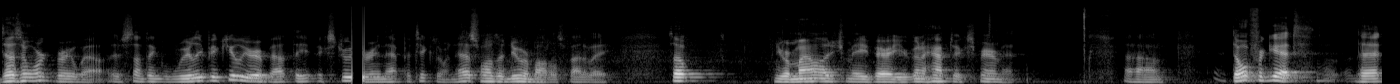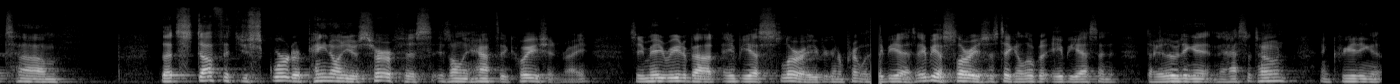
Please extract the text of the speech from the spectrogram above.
doesn't work very well. There's something really peculiar about the extruder in that particular one. That's one of the newer models, by the way. So your mileage may vary. You're going to have to experiment. Um, don't forget that um, that stuff that you squirt or paint on your surface is only half the equation, right? So you may read about ABS slurry if you're going to print with ABS. ABS slurry is just taking a little bit of ABS and diluting it in acetone and creating a,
